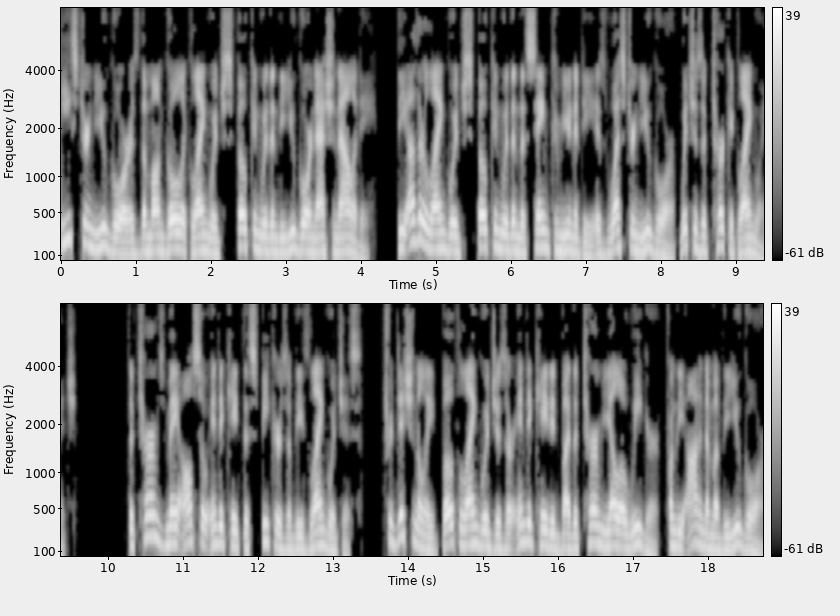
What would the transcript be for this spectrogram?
Eastern Yugur is the Mongolic language spoken within the Yugur nationality. The other language spoken within the same community is Western Yugur, which is a Turkic language. The terms may also indicate the speakers of these languages. Traditionally, both languages are indicated by the term Yellow Uyghur, from the autonym of the Yugur.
